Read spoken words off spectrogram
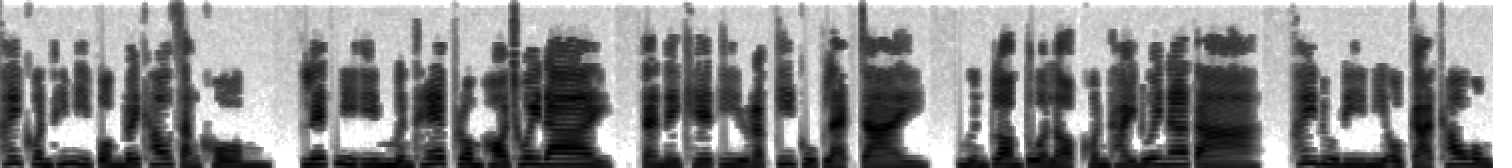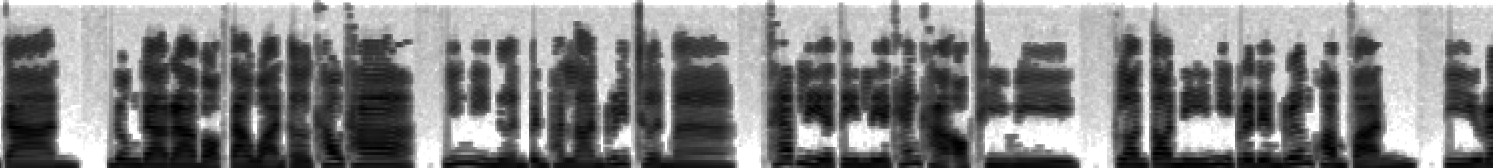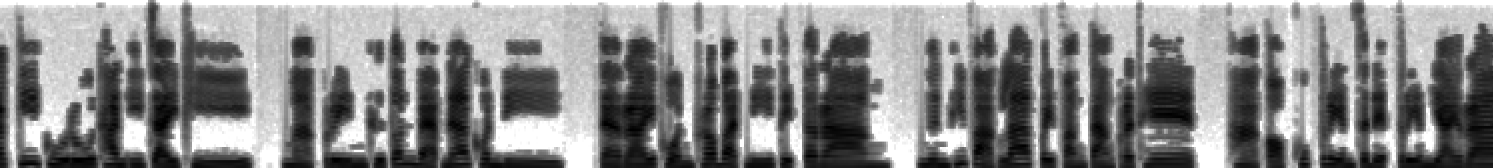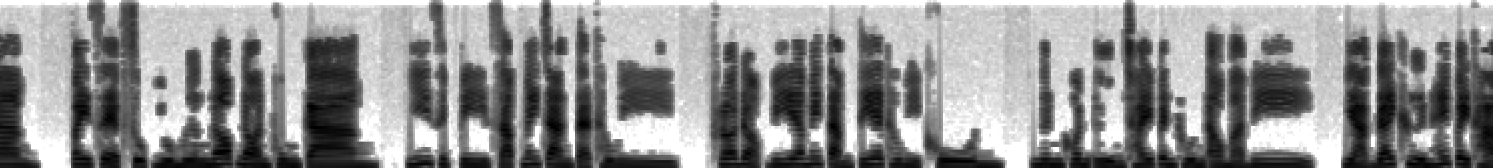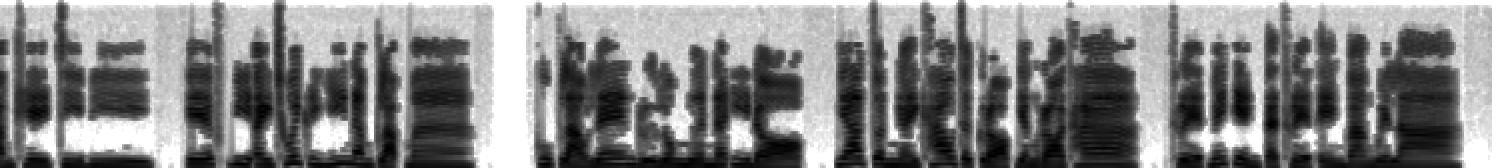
ให้คนที่มีปมด้วยเข้าสังคม เลดมีอินเหมือนเทพพรมพอช่วยได้ แต่ในเคสอีรักกี้กูแปลกใจ เหมือนปลอมตัวหลอกคนไทยด้วยหน้าตา ให้ดูดีมีโอกาสเข้าวงการ ดงดาราบอกตาหวานเออเข้าท่า ยิ่งมีเงินเป็นพันล้านรีบเชิญมา แทบเลียตีนเลียแข้งขาออกทีวีกลอนตอนนี้มีประเด็นเรื่องความฝัน อีรักกี้กูรู้ทันอีใจผี หมากปรินคือต้นแบบหน้าคนดี แต่ไร้ผลเพราะบัตรนี้ติดตาราง เงินที่ฝากลากไปฝังต่างประเทศ หากออกคุกเตรียมเสด็จเตรียมย้ายร่าง ไปเสพสุขอยู่เมืองนอกนอนพุงกลาง 20 ปีซับไม่จางแต่ทวี เพราะดอกเบี้ยไม่ต่ำเตี้ยทวีคูณ เงินคนอื่นใช้เป็นทุนเอามาบี้ อยากได้คืนให้ไปถาม KGB FBI ช่วยขยี้นำกลับมา กูเปล่าเล่นหรือลงเงินนะอีดอก ยากจนไงข้าวจะกรอกยังรอท่า เทรดไม่เก่งแต่เทรดเองบางเวลา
